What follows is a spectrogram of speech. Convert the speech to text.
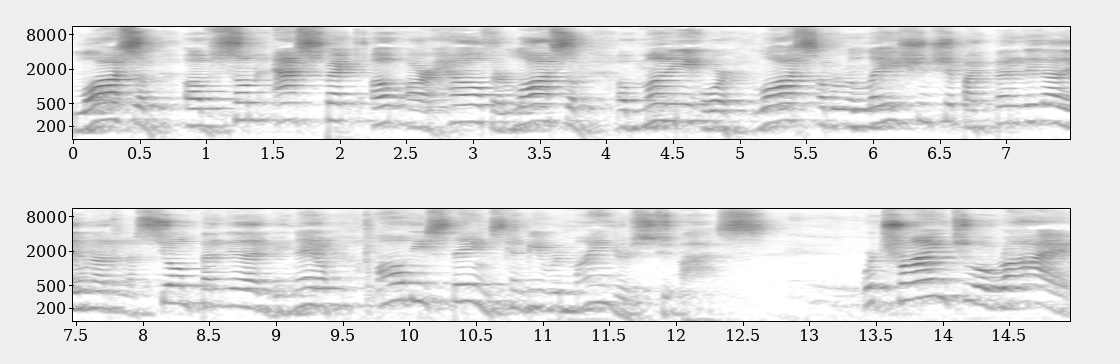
loss of, of some aspect of our health, or loss of, of money, or loss of a relationship. Hay pérdida de una relación, pérdida de dinero. All these things can be reminders to us. We're trying to arrive.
